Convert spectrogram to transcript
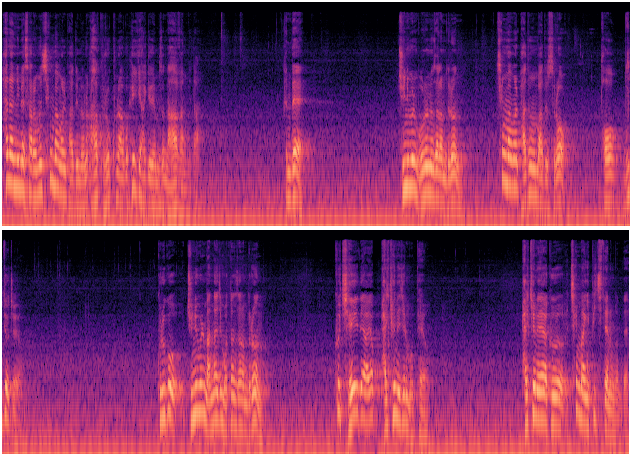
하나님의 사람은 책망을 받으면 아 그렇구나 하고 회개하게 되면서 나아갑니다. 근데 주님을 모르는 사람들은 책망을 받으면 받을수록 더 무뎌져요. 그리고 주님을 만나지 못한 사람들은 그 죄에 대하여 밝혀내지를 못해요. 밝혀내야 그 책망이 빛이 되는 건데.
